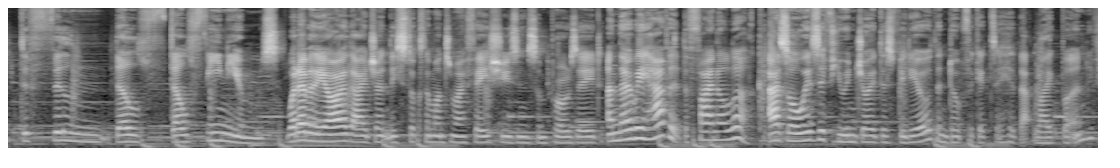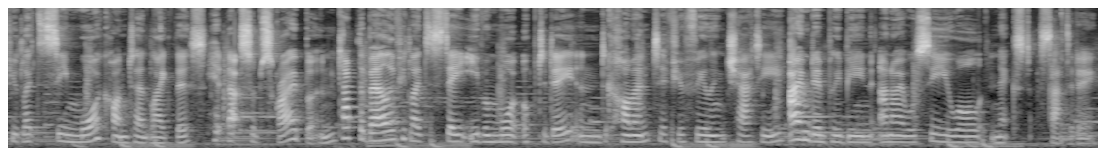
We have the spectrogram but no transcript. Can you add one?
delphin, delph, delphiniums. Whatever they are, that I gently stuck them onto my face using some Pros-Aide. And there we have it, the final look. As always, if you enjoyed this video, then don't forget to hit that like button. If you'd like to see more content like this, hit that subscribe button. Tap the bell if you'd like to stay even more up to date and comment if you're feeling chatty. I'm Dimply Bean and I will see you all next Saturday.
